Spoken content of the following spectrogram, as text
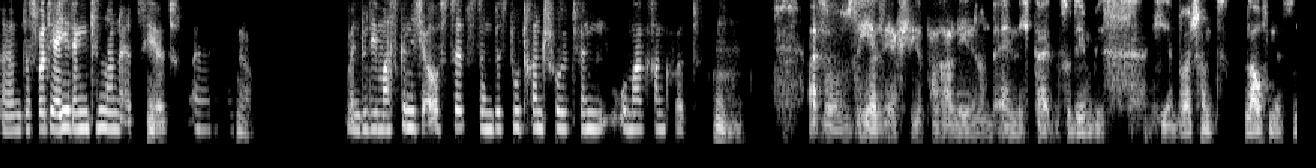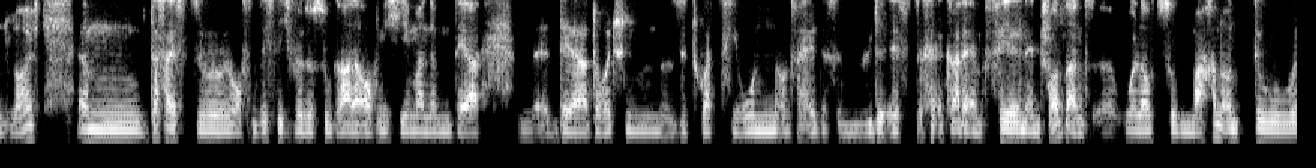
Ähm, das wird ja hier den Kindern erzählt. Also, ja. Wenn du die Maske nicht aufsetzt, dann bist du dran schuld, wenn Oma krank wird. Mhm. Also sehr, sehr viele Parallelen und Ähnlichkeiten zu dem, wie es hier in Deutschland laufen ist und läuft. Ähm, das heißt, offensichtlich würdest du gerade auch nicht jemandem, der der deutschen Situation und Verhältnisse müde ist, gerade empfehlen, in Schottland äh, Urlaub zu machen. Und du,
